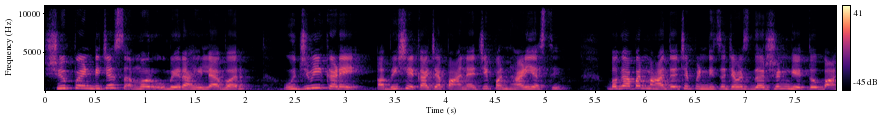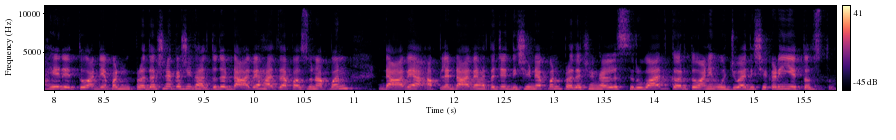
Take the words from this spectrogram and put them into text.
शिवपिंडीच्या समोर उभे राहिल्यावर उजवीकडे अभिषेकाच्या पाण्याची पन्हाळी असते बघा आपण महादेवाच्या पिंडीचं ज्यावेळेस दर्शन घेतो बाहेर येतो आणि आपण प्रदक्षिणा कशी घालतो तर डाव्या हातापासून आपण डाव्या आपल्या डाव्या हाताच्या दिशेने आपण प्रदक्षिणा घालायला सुरुवात करतो आणि उजव्या दिशेकडे येत असतो.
